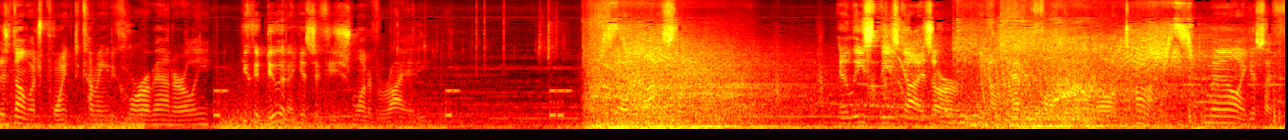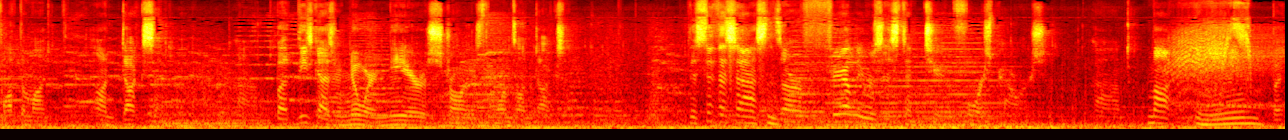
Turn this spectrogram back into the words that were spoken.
there's not much point to coming to Korriban early. You could do it, I guess, if you just want a variety. So honestly, at least these guys are, you know, haven't fought in a long time. Well, I guess I fought them on on Dxun. Uh, but these guys are nowhere near as strong as the ones on Dxun. The Sith Assassins are fairly resistant to force powers. Um, not immune, but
